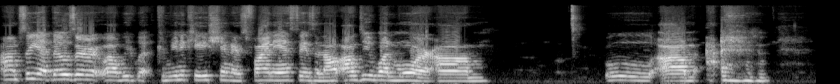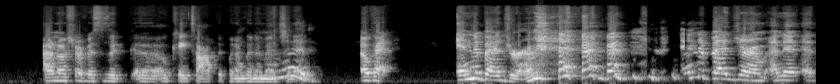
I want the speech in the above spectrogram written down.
um, so yeah, those are uh, we've got communication. There's finances, and I'll I'll do one more. Um, ooh, um, I'm not sure if this is a uh, okay topic, but I'm going to mention Good. it. Okay, in the bedroom, in the bedroom, and then uh,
